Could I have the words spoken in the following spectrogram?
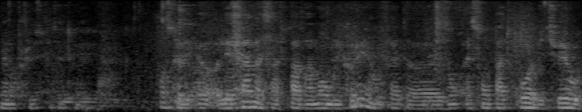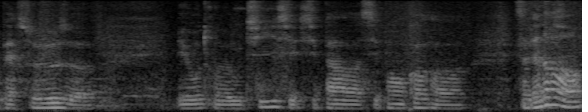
Même plus peut-être, oui. Je pense que les, euh, femmes, elles ne savent pas vraiment bricoler en fait. Euh, elles ne elles sont pas trop habituées aux perceuses euh, et autres outils. C'est pas, pas encore. ça viendra, hein.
